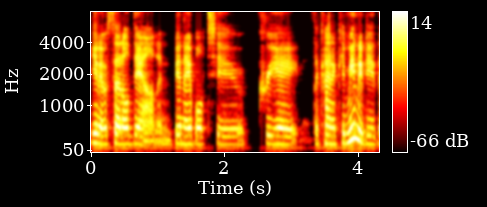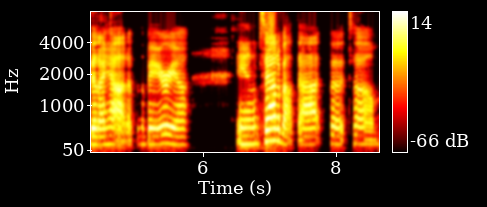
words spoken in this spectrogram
you know settled down and been able to create the kind of community that i had up in the bay area and I'm sad about that, but um,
